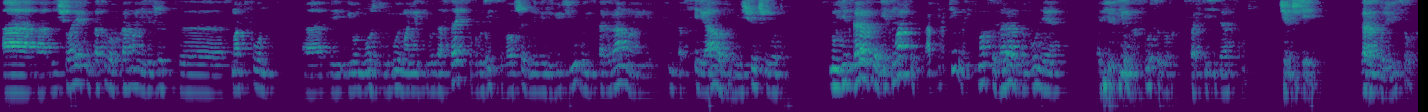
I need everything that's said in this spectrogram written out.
А, а для человека, у которого в кармане лежит э, смартфон, э, и, и он может в любой момент его достать, погрузиться в волшебный мир YouTube, Инстаграма или там, сериалов или еще чего-то, ну, есть гораздо, есть масса, объективно, есть масса гораздо более эффективных способов спасти себя от скуки, чем чтение. Гораздо более веселых.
